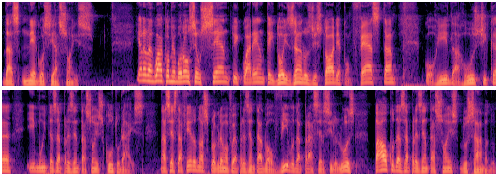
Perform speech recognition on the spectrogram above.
das negociações. E Araranguá comemorou seus 142 anos de história com festa, corrida rústica e muitas apresentações culturais. Na sexta-feira, o nosso programa foi apresentado ao vivo da Praça Ercílio Luz, palco das apresentações do sábado.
